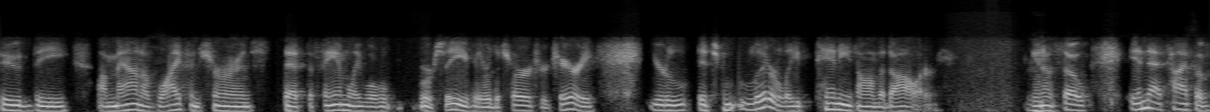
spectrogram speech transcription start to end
to the amount of life insurance that the family will receive either the church or charity you're it's literally pennies on the dollar. You know so in that type of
